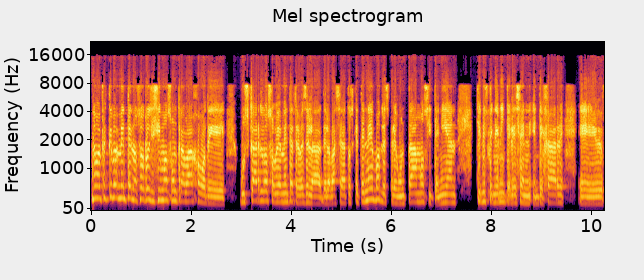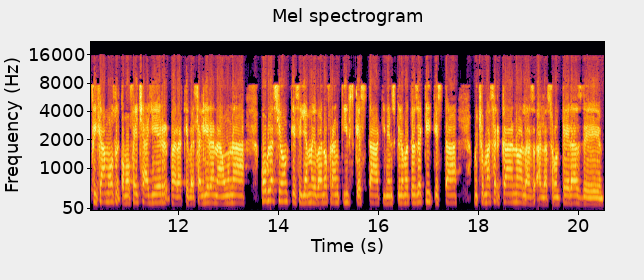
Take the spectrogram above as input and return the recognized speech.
no, efectivamente nosotros hicimos un trabajo de buscarlos, obviamente a través de la, de la base de datos que tenemos, les preguntamos si tenían, quienes tenían interés en, en dejar, eh, fijamos como fecha ayer para que salieran a una población que se llama Ivano Frankivsk, que está a 500 kilómetros de aquí, que está mucho más cercano a las, a las fronteras de,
